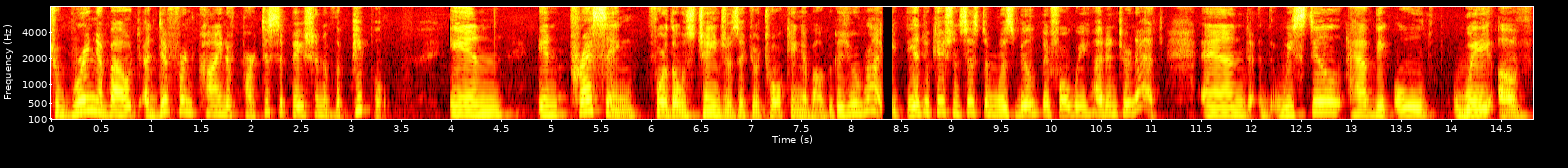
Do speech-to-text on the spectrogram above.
to bring about a different kind of participation of the people in in pressing for those changes that you're talking about because you're right the education system was built before we had internet and we still have the old way of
